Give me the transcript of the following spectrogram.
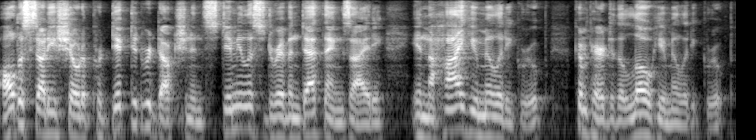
All the studies showed a predicted reduction in stimulus driven death anxiety in the high humility group compared to the low humility group.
